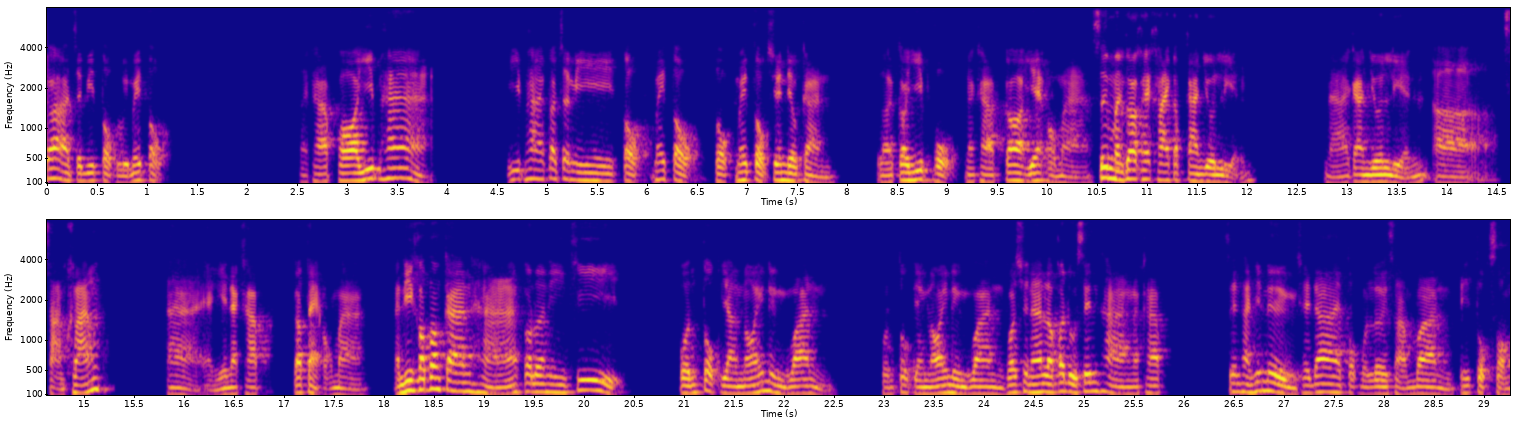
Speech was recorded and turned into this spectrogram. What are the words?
ก็อาจจะมีตกหรือไม่ตกนะครับ พอยี่สิบห้ายี่สิบห้าก็จะมีตกไม่ตก ตกไม่ตกเช่นเดียวกัน แล้วก็ยี่สิบหกนะครับ ก็แยกออกมา ซึ่งมันก็คล้าย ๆ กับการโยนเหรียญนะการโยนเหรียญสามครั้ง อ่าอย่างนี้นะครับ ก็แตกออกมา อันนี้เขาต้องการหากรณีที่ฝนตกอย่างน้อยหนึ่งวันฝนตกอย่างน้อยหนึ่งวัน เพราะฉะนั้นเราก็ดูเส้นทางนะครับ เส้นทางที่หนึ่งใช้ได้ตกหมดเลยสามวันอันนี้ตกสอง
